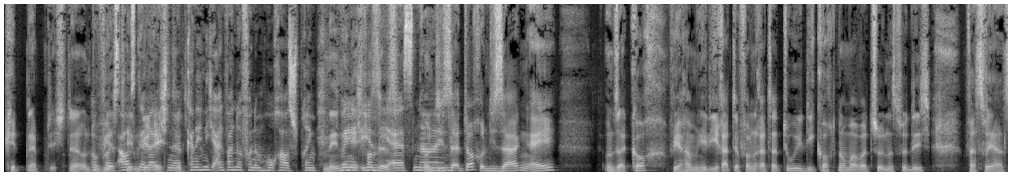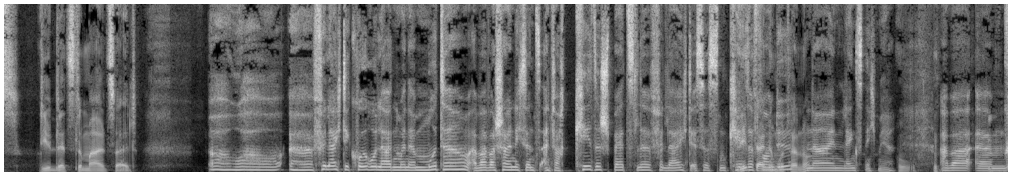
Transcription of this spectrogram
kidnappt dich, ne? Und du oh Gott, wirst ausgerechnet. hingerichtet. Kann ich nicht einfach nur von einem Hochhaus springen? Nee, ich nee, nicht vom. IS, nein. Und die, doch, und die sagen, ey, unser Koch, wir haben hier die Ratte von Ratatouille, die kocht nochmal was Schönes für dich. Was wär's? Die letzte Mahlzeit. Oh wow, äh, vielleicht die Kohlrouladen meiner Mutter, aber wahrscheinlich sind es einfach Käsespätzle, vielleicht ist es ein deine Käsefondue. Mutter noch? Nein, längst nicht mehr. Oh. Aber ähm,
